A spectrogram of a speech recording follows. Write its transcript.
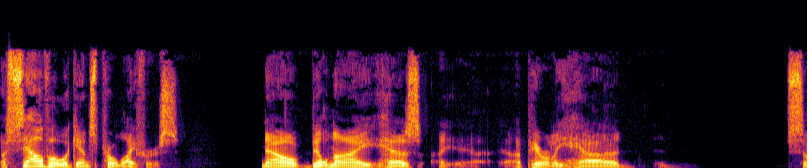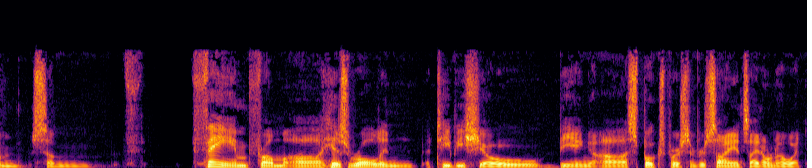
a salvo against pro lifers. Now, Bill Nye has uh, apparently had some some fame from uh, his role in a TV show, being a spokesperson for science. I don't know what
